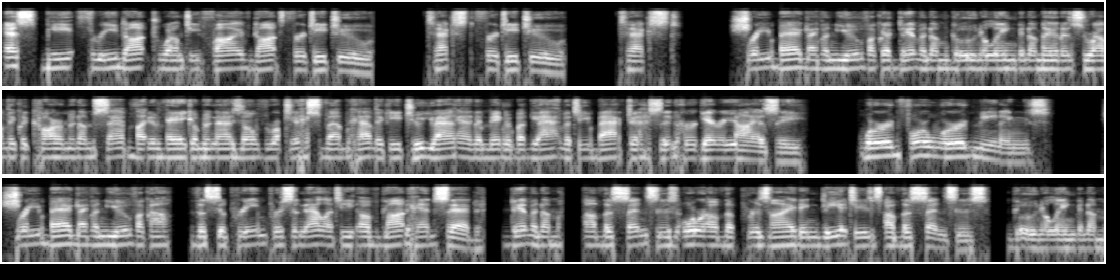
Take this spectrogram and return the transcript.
SB 3.25.32. Text 32. Text. Shri Bhagavan Yuvaka Divanam Gunalinganam Anasravika Karmanam Sabvayavekamanazovratihsvabhaviki Tuyanamiga Bhagavati Bhaktahsin Hergariasi. Word for word meanings. Shri Bhagavan Yuvaka, the Supreme Personality of Godhead said, Divanam, of the senses or of the presiding deities of the senses, Gunalinganam,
